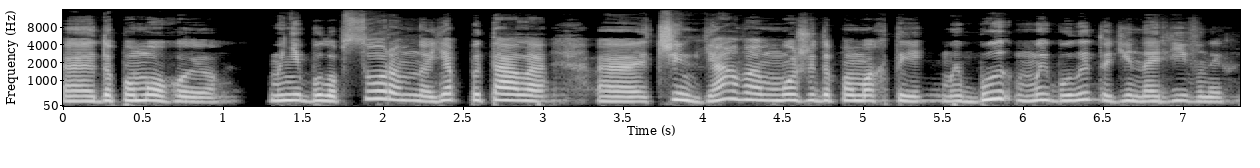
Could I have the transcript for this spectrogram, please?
е, допомогою. Мені було б соромно, я б питала, е, чим я вам можу допомогти. Ми бу, ми були тоді на рівних.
